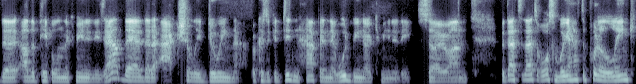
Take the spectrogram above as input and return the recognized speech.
the other people in the communities out there that are actually doing that because if it didn't happen there would be no community. So um but that's that's awesome. We're gonna have to put a link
